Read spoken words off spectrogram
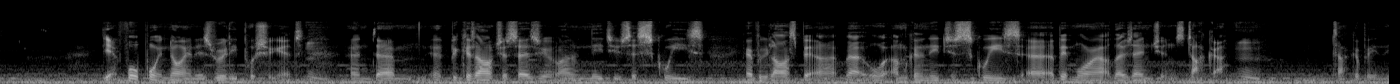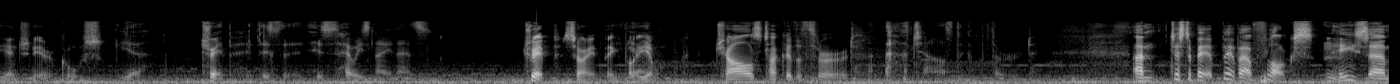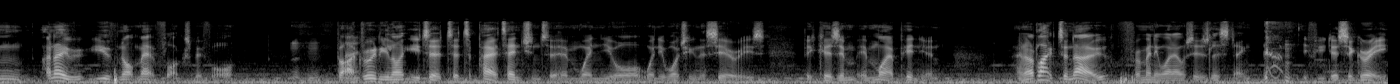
yeah, 4.9 is really pushing it. Mm. and um, uh, because Archer says you know, I need you to squeeze every last bit, uh, uh, or I'm going to need you to squeeze uh, a bit more out of those engines, Tucker. Mm. Tucker being the engineer, of course. Yeah, Trip is is how he's known as Trip, sorry, your Yeah. yeah. Charles Tucker the Third. Charles Tucker. Um, just a bit, a bit about Phlox. Mm. He's, um, I know you've not met Phlox before, Mm-hmm. but I'd really like you to, to, to pay attention to him when you're when you're watching the series, because in, in my opinion, and I'd like to know from anyone else who's listening if you disagree.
